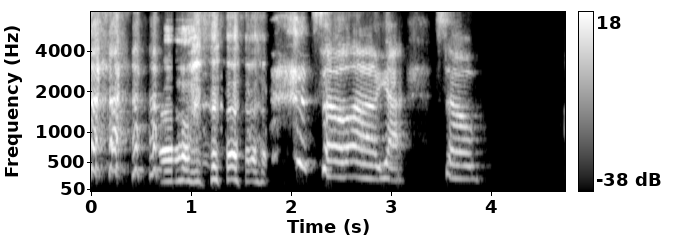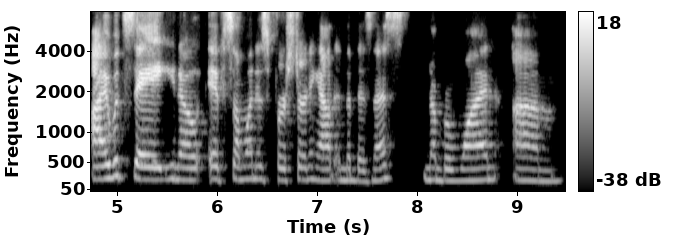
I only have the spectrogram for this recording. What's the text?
oh. so uh, yeah, so I would say, you know, if someone is first starting out in the business, number one, um,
